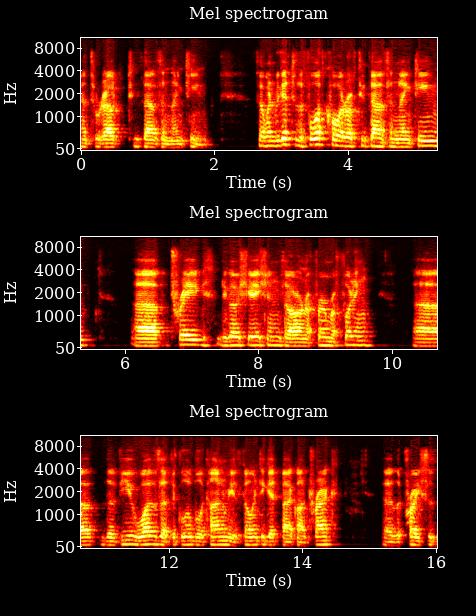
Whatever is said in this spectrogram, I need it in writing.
and throughout 2019. So when we get to the fourth quarter of 2019, uh, trade negotiations are on a firmer footing. Uh, the view was that the global economy is going to get back on track. Uh, the price is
